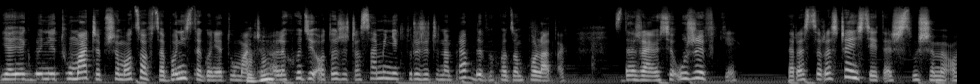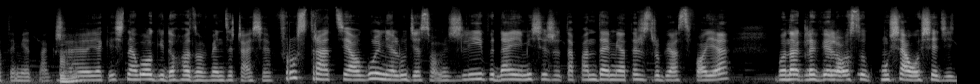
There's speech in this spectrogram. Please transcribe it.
ja jakby nie tłumaczę przemocowca, bo nic tego nie tłumaczę, mhm. ale chodzi o to, że czasami niektóre rzeczy naprawdę wychodzą po latach. Zdarzają się używki. Teraz coraz częściej też słyszymy o tym jednak, że mhm. jakieś nałogi dochodzą w międzyczasie. Frustracja, ogólnie ludzie są źli. Wydaje mi się, że ta pandemia też zrobiła swoje bo nagle wiele osób musiało siedzieć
